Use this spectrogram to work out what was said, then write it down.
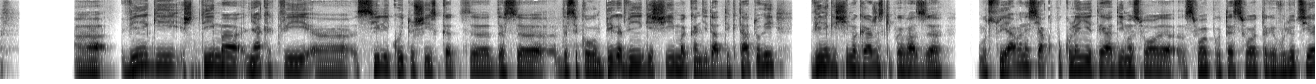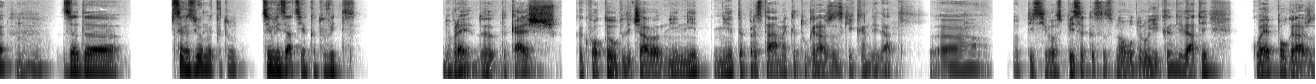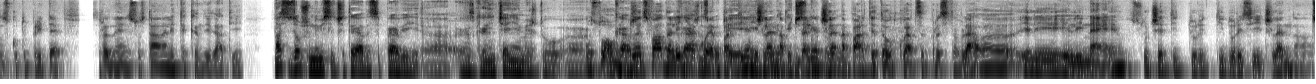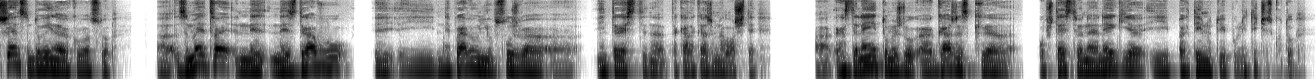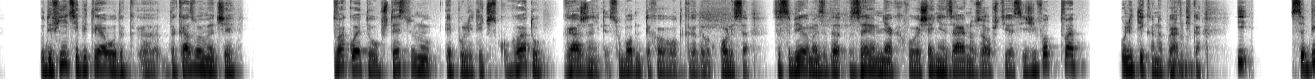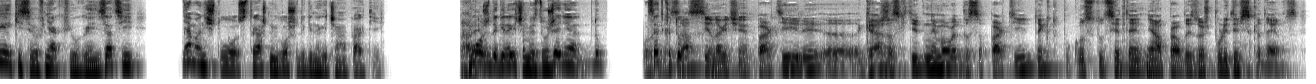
А, винаги ще има някакви а, сили, които ще искат а, да, са, да се корумпират, винаги ще има кандидат-диктатори, винаги ще има граждански права за отстояване. Всяко поколение трябва да има своя, своя протест, своята революция, mm-hmm. за да се развиваме като цивилизация, като вид. Добре, да, да кажеш какво те отличава. Ние, ние, ние те представяме като граждански кандидат. А, но ти си в списъка с много други кандидати. Кое е по-гражданското при теб в сравнение с останалите кандидати? Аз изобщо не мисля, че трябва да се прави а, разграничение между а, Условно, е това дали някой е партиен член на, дали е член на партията, от която се представлява или, или не. В случай ти, дори, ти дори си и член на... Член съм дори на ръководство. А, за мен това е нездраво не и, и неправилно ни обслужва а, интересите на, така да кажем, на лошите. Разделението между гражданска обществена енергия и партийното и политическото. По дефиниция би трябвало да, да казваме, че това, което е обществено, е политическо. Когато гражданите, свободните хора от града, от полиса, се събираме за да вземем някакво решение заедно за общия си живот, това е политика на практика. И събирайки се в някакви организации, няма нищо страшно и лошо да ги наричаме партии. А, Може да ги наричаме сдружения, но след като... Организация наричаме партии или е, гражданските не могат да са партии, тъй като по Конституцията няма право да извършат политическа дейност.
